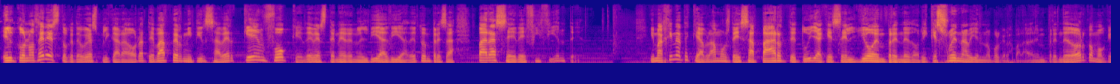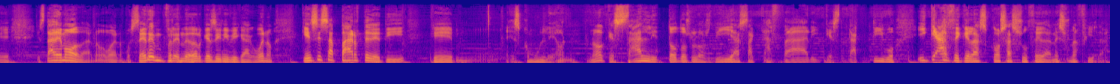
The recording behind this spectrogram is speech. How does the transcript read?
El conocer esto que te voy a explicar ahora te va a permitir saber qué enfoque debes tener en el día a día de tu empresa para ser eficiente. Imagínate que hablamos de esa parte tuya que es el yo emprendedor y que suena bien, ¿no? Porque la palabra emprendedor como que está de moda, ¿no? Bueno, pues ser emprendedor, ¿qué significa? Bueno, que es esa parte de ti que mm, es como un león, ¿no? Que sale todos los días a cazar y que está activo y que hace que las cosas sucedan, es una fiera.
